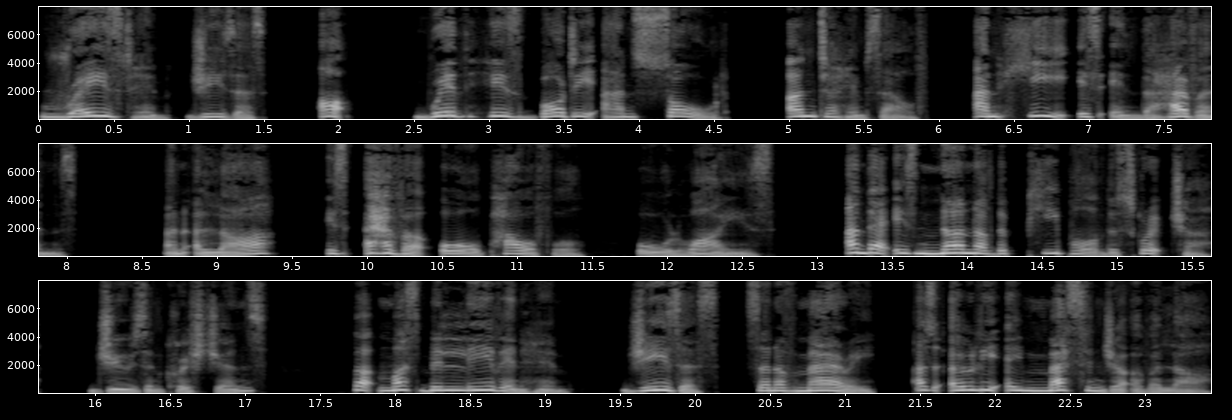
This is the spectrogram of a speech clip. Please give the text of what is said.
raised him, Jesus, with his body and soul unto himself, and he is in the heavens. And Allah is ever all powerful, all wise. And there is none of the people of the scripture Jews and Christians, but must believe in him, Jesus, son of Mary, as only a messenger of Allah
